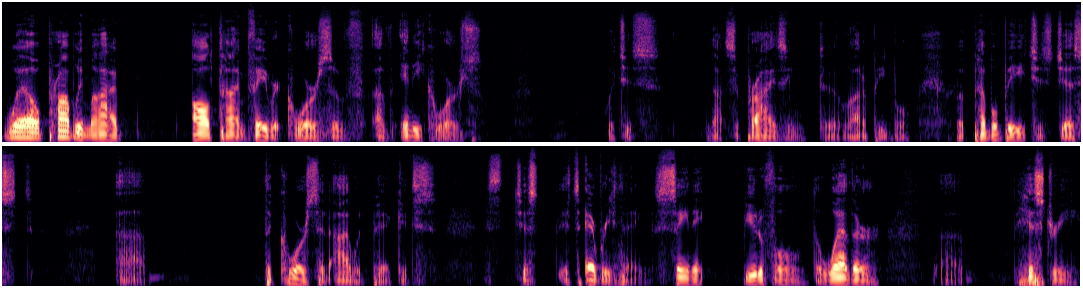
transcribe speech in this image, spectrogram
Well, probably my all-time favorite course of, of any course, which is not surprising to a lot of people. But Pebble Beach is just uh, the course that I would pick. It's, it's just it's everything: scenic, beautiful, the weather, uh, history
